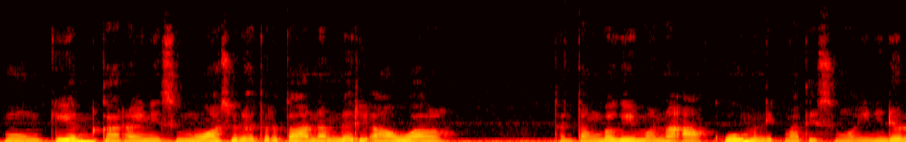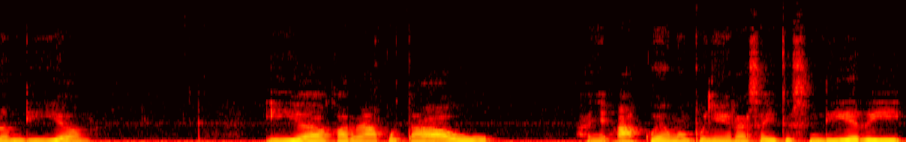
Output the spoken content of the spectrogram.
Mungkin karena ini semua sudah tertanam dari awal tentang bagaimana aku menikmati semua ini dalam diam. Iya, karena aku tahu hanya aku yang mempunyai rasa itu sendiri.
